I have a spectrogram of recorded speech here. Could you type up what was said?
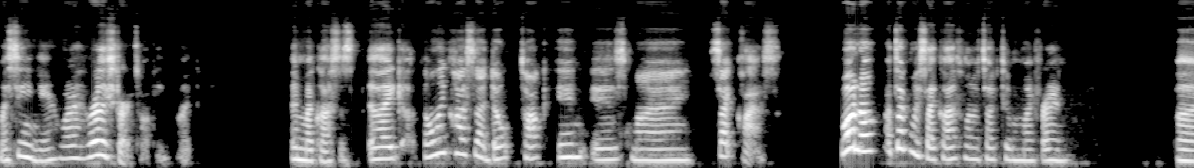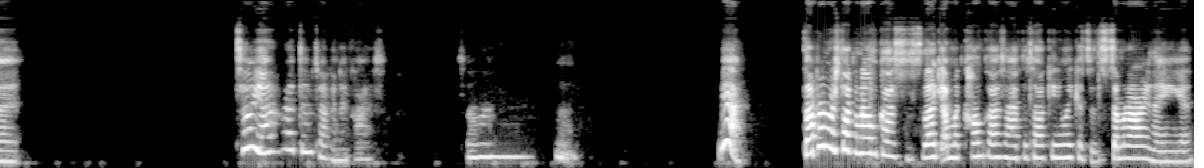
my senior year, where I really started talking, like in my classes. Like the only class I don't talk in is my psych class. Well, no, I talk in my psych class when I talk to my friend. But so yeah, I do talk in that class. Yeah. So I pretty much talk in all the classes. Like I'm a com class, I have to talk anyway because it's a seminar, and then you,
